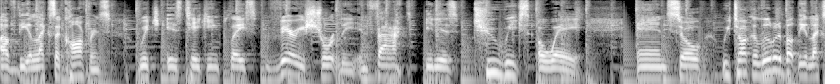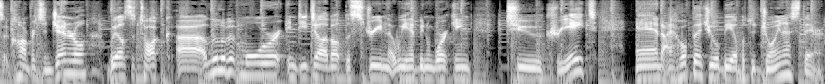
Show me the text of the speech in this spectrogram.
of the Alexa conference, which is taking place very shortly. In fact, it is two weeks away. And so we talk a little bit about the Alexa conference in general. We also talk uh, a little bit more in detail about the stream that we have been working to create. And I hope that you'll be able to join us there.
